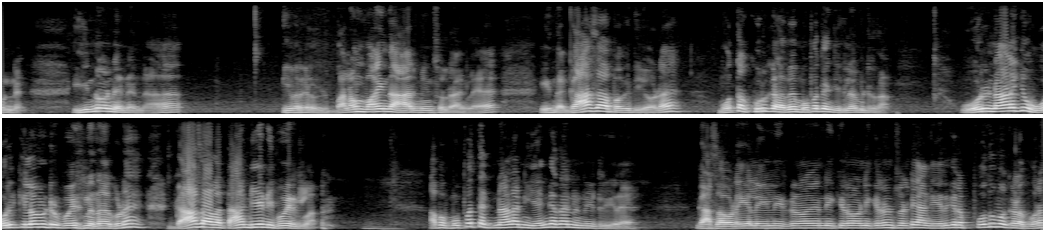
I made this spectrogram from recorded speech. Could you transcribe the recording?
ஒன்று இன்னொன்று என்னென்னா இவர்கள் பலம் வாய்ந்த ஆர்மின்னு சொல்கிறாங்களே இந்த காசா பகுதியோட மொத்த குறுக்களவே முப்பத்தஞ்சு கிலோமீட்டர் தான். ஒரு நாளைக்கு ஒரு கிலோமீட்டர் போயிருந்தனா கூட காசாவை தாண்டியே நீ போயிருக்கலாம். அப்போ முப்பத்தெட்டு நாளாக நீ எங்கே தான் நின்றுட்டு இருக்கிற? காசாவோட எல்லையில் நிற்கிறோம் நிற்கிறோம் நிற்கிறோம்னு சொல்லிட்டு அங்கே இருக்கிற பொதுமக்களை பூரா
